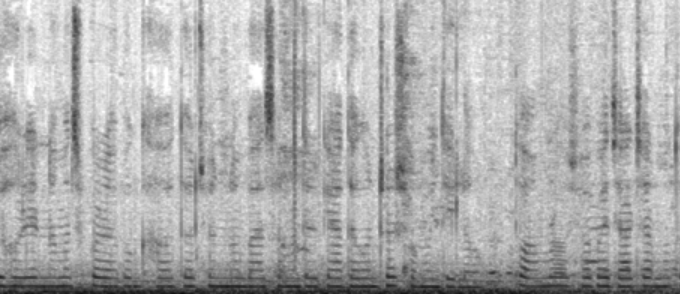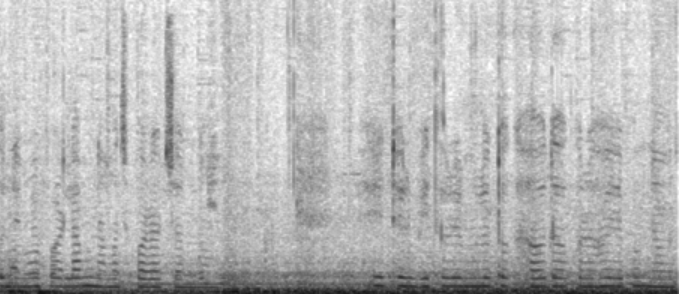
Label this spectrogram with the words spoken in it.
জোহরের নামাজ পড়া এবং খাওয়া দাওয়ার জন্য বাস আমাদেরকে আধা ঘণ্টার সময় দিল। তো আমরাও সবাই যার যার মতো নেমে পড়লাম নামাজ পড়ার জন্য। এটার ভিতরে মূলত খাওয়া দাওয়া করা হয় এবং নামাজ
